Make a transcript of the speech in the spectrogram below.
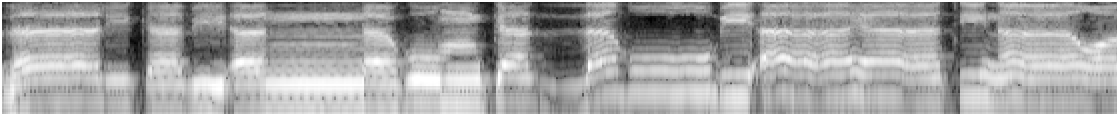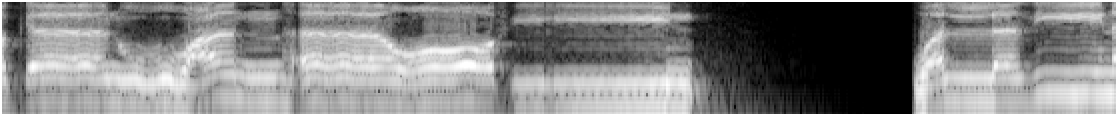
ذلك بانهم كذبوا باياتنا وكانوا عنها غافلين والذين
